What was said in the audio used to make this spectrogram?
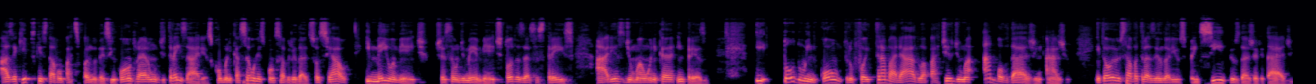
As equipes que estavam participando desse encontro eram de três áreas: comunicação, responsabilidade social e meio ambiente, gestão de meio ambiente, todas essas três áreas de uma única empresa. E todo o encontro foi trabalhado a partir de uma abordagem ágil. Então, eu estava trazendo ali os princípios da agilidade,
